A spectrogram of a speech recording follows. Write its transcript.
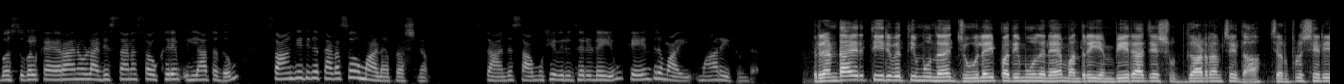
ബസ്സുകൾ കയറാനുള്ള അടിസ്ഥാന സൗകര്യം ഇല്ലാത്തതും സാങ്കേതിക തടസ്സവുമാണ് പ്രശ്നം. സ്റ്റാൻഡ് സാമൂഹ്യ വിരുദ്ധരുടെയും കേന്ദ്രമായി മാറിയിട്ടുണ്ട്. രണ്ടായിരത്തി ഇരുപത്തിമൂന്ന് ജൂലൈ പതിമൂന്നിന് മന്ത്രി എം ബി രാജേഷ് ഉദ്ഘാടനം ചെയ്ത ചെർപ്പുളശ്ശേരി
